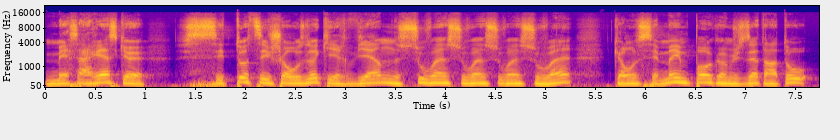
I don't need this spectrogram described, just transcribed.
mais ça reste que c'est toutes ces choses-là qui reviennent souvent, souvent, souvent, souvent, qu'on ne sait même pas, comme je disais tantôt,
